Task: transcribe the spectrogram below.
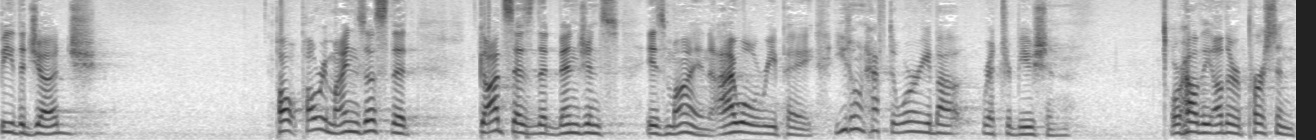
be the judge. Paul, Paul reminds us that God says that vengeance is mine, I will repay. You don't have to worry about retribution or how the other person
